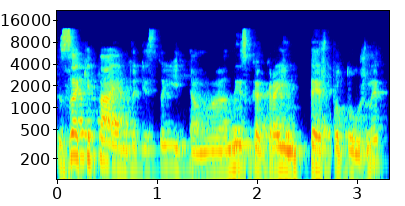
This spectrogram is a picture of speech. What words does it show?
За Китаєм тоді стоїть там низка країн теж потужних.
